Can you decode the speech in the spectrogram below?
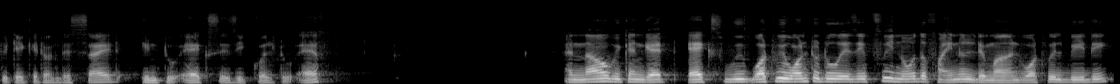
we take it on this side into x is equal to f and now we can get x. We, what we want to do is if we know the final demand, what will be the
